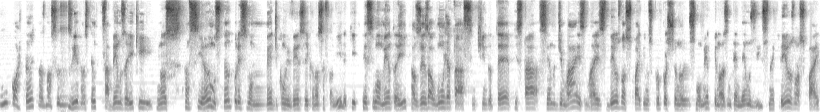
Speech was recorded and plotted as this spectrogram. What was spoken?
importante nas nossas vidas. Nós temos, sabemos aí que nós ansiamos tanto por esse momento de convivência com a nossa família, que esse momento aí, às vezes algum já está sentindo até que está sendo demais, mas Deus, nosso Pai, que nos proporcionou esse momento, que nós entendemos isso, né? Deus, nosso Pai,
